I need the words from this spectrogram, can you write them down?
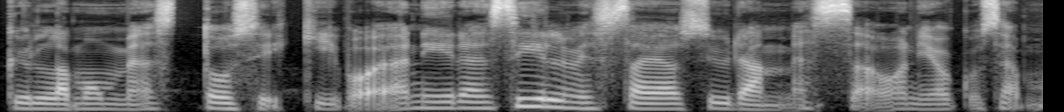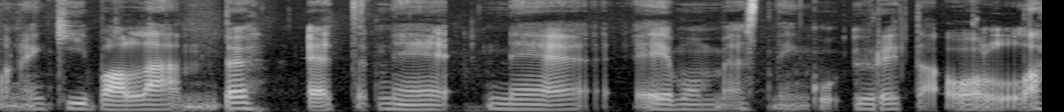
kyllä mun mielestä tosi kivoja. Niiden silmissä ja sydämessä on joku semmoinen kiva lämpö, että ne, ne ei mun mielestä niinku yritä olla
